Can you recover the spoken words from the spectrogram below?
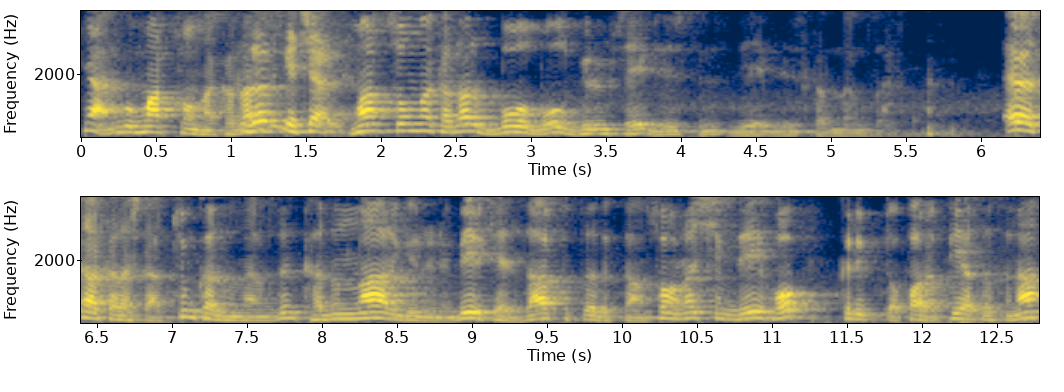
Yani bu Mart sonuna kadar Kadar geçerli. Mart sonuna kadar bol bol gülümseyebilirsiniz diyebiliriz kadınlarımıza. Evet arkadaşlar tüm kadınlarımızın Kadınlar Günü'nü bir kez daha kutladıktan sonra şimdi hop kripto para piyasasına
